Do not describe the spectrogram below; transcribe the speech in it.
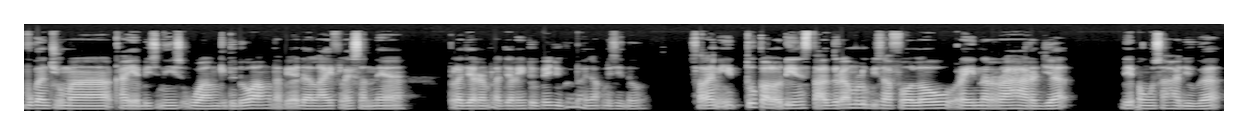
Bukan cuma kayak bisnis uang gitu doang, tapi ada life lessonnya, pelajaran-pelajaran hidupnya juga banyak di situ. Selain itu kalau di Instagram lu bisa follow Rainer Raharja, dia pengusaha juga.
